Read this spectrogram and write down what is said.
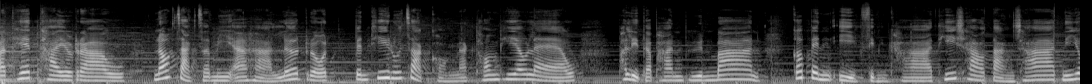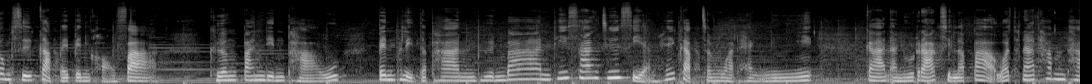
ประเทศไทยเรา นอกจากจะมีอาหารเลิศรสเป็นที่รู้จักของนักท่องเที่ยวแล้ว ผลิตภัณฑ์พื้นบ้าน ก็เป็นอีกสินค้าที่ชาวต่างชาตินิยมซื้อกลับไปเป็นของฝาก เครื่องปั้นดินเผา เป็นผลิตภัณฑ์พื้นบ้านที่สร้างชื่อเสียงให้กับจังหวัดแห่งนี้ การอนุรักษ์ศิลปะวัฒนธรรมไท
